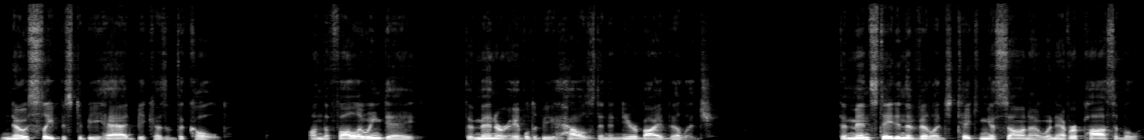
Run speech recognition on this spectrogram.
No sleep is to be had because of the cold. On the following day, the men are able to be housed in a nearby village. The men stayed in the village taking a sauna whenever possible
